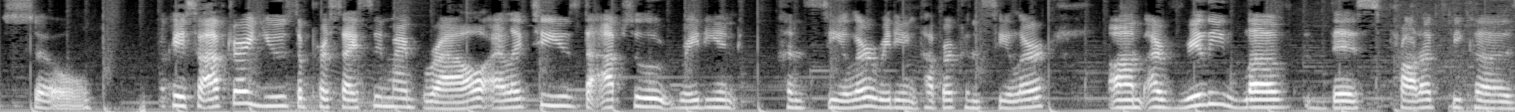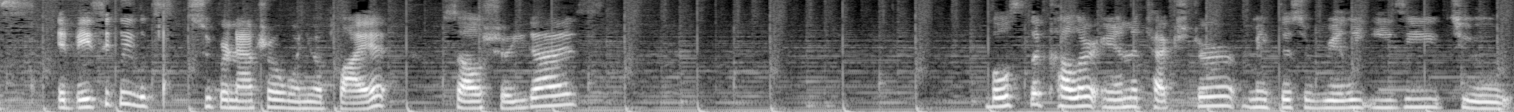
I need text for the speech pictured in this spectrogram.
So, okay, so after I use the Precisely My Brow, I like to use the Absolute Radiant Concealer, Radiant Cover Concealer. Um, I really love this product because it basically looks super natural when you apply it so I'll show you guys. Both the color and the texture make this really easy to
